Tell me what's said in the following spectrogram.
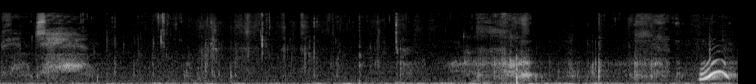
김치. 음!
